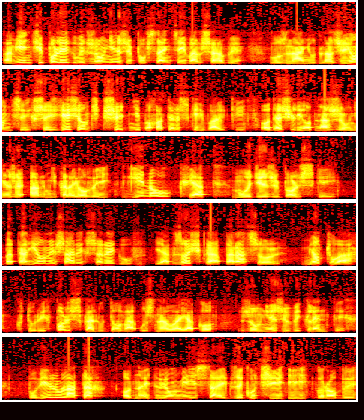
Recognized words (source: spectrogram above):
Pamięci poległych żołnierzy powstańcej Warszawy w uznaniu dla żyjących 63 dni bohaterskiej walki odeszli od nas żołnierze Armii Krajowej, ginął kwiat młodzieży polskiej. Bataliony szarych szeregów, jak Zośka, Parasol, Miotła, których Polska Ludowa uznała jako żołnierzy wyklętych. Po wielu latach odnajdują miejsca egzekucji i groby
